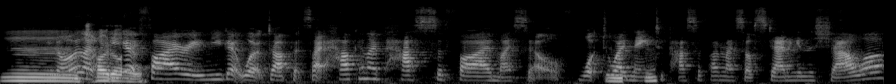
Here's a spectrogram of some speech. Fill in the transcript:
You know, Mm, like totally. when you get fiery and you get worked up, it's like, how can I pacify myself? What do I Mm-hmm. need to pacify myself? Standing in the shower,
